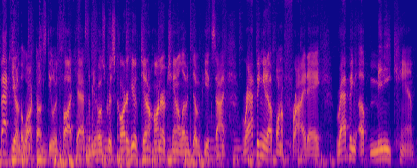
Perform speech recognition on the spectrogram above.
Back here on the Locked On Steelers podcast, I'm your host, Chris Carter, here with Jenna Harner of Channel 11 WPXI, wrapping it up on a Friday, wrapping up mini camp.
